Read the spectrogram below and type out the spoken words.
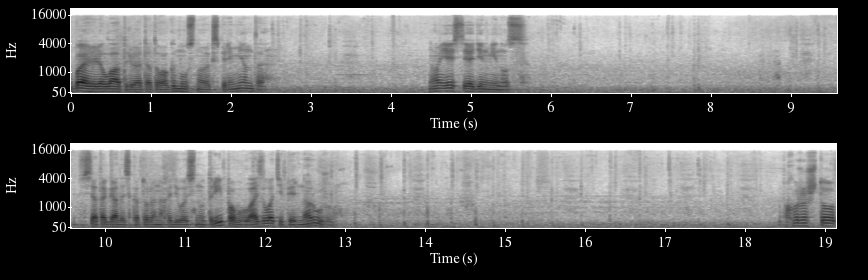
Избавили Латрию от этого гнусного эксперимента. Но есть и один минус. Вся та гадость, которая находилась внутри, повлазила теперь наружу. Похоже, что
